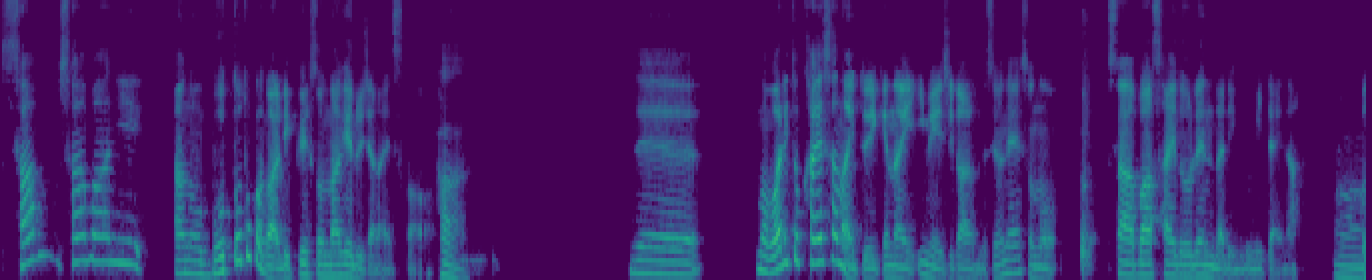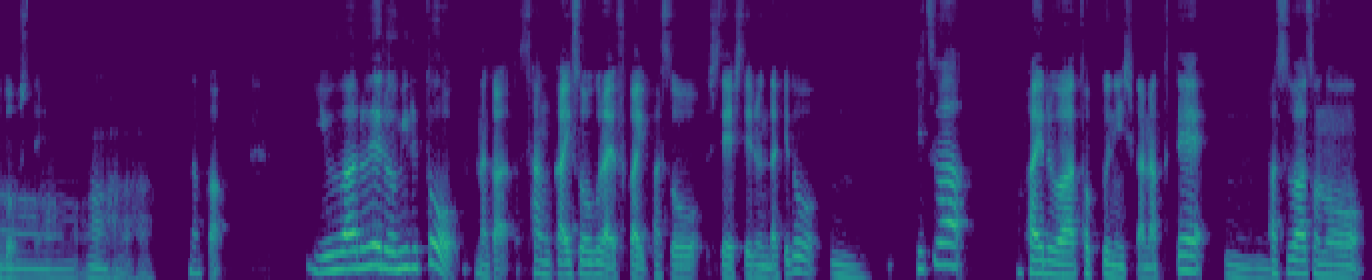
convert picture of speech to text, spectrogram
サーサーバーに、あの、ボットとかがリクエストを投げるじゃないですか。はで、まあ、割と返さないといけないイメージがあるんですよね。その、サーバーサイドレンダリングみたいな。い。ことをしてなんか、URL を見ると、なんか3階層ぐらい深いパスを指定してるんだけど、ーうん。実はファイルはトップにしかなくて、うん。パスはその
